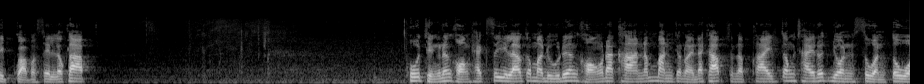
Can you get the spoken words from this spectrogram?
10 กว่าเปอร์เซ็นต์แล้วครับพูดถึงเรื่องของแท็กซี่แล้วก็มาดูเรื่องของราคาน้ำมันกันหน่อยนะครับสำหรับใครที่ต้องใช้รถยนต์ส่วนตัว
